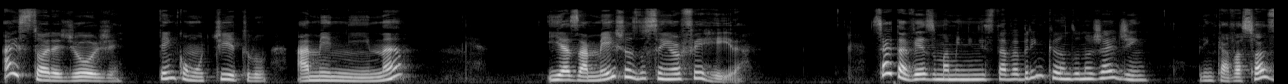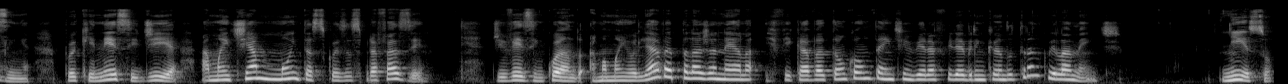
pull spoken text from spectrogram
A história de hoje tem como título A Menina e as Ameixas do Senhor Ferreira. Certa vez uma menina estava brincando no jardim brincava sozinha, porque nesse dia a mãe tinha muitas coisas para fazer. De vez em quando, a mamãe olhava pela janela e ficava tão contente em ver a filha brincando tranquilamente. Nisso,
